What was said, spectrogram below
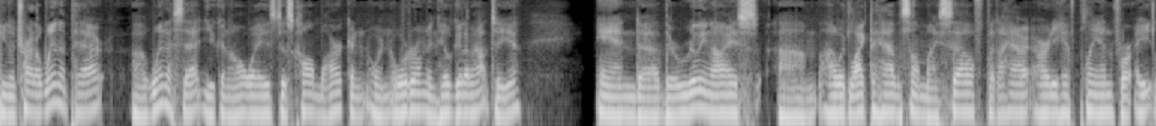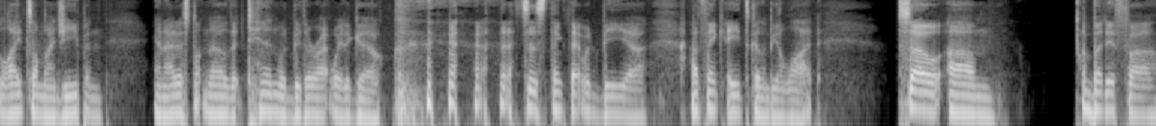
you know, try to win a pair, uh, win a set, you can always just call Mark and, and order them, and he'll get them out to you. And uh, they're really nice. Um, I would like to have some myself, but I ha- already have planned for eight lights on my Jeep, and and I just don't know that ten would be the right way to go. I just think that would be. Uh, I think eight's going to be a lot. So, um, but if uh,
